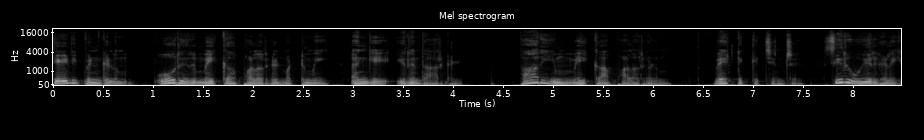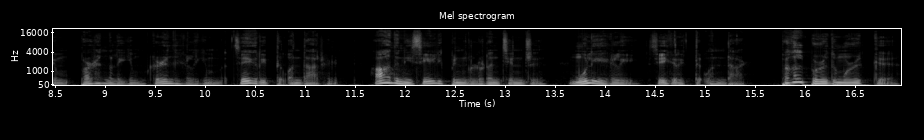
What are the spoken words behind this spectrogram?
சேடி பெண்களும் ஓரிரு மெய்க்காப்பாளர்கள் மட்டுமே அங்கே இருந்தார்கள். பாரியும் மெய்க்காப்பாளர்களும் வேட்டைக்குச் சென்று சிறு உயிர்களையும் பழங்களையும் கிழங்குகளையும் சேகரித்து வந்தார்கள். ஆதினி சேடி பெண்களுடன் சென்று மூலிகைகளை சேகரித்து வந்தாள். பகல் பொழுது முழுக்க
